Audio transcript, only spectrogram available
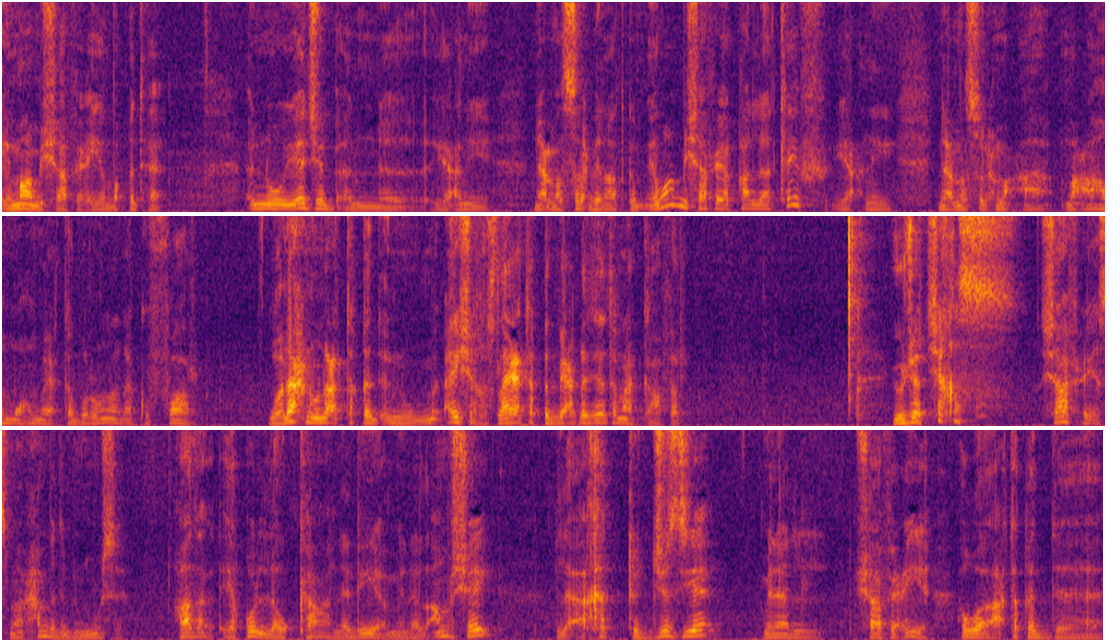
لإمام الشافعية وقتها أنه يجب أن يعني نعمل صلح بيناتكم. إمام الشافعي قال له كيف يعني نعمل صلح مع معهم وهم يعتبروننا كفار؟ ونحن نعتقد أنه أي شخص لا يعتقد بعقيدتنا كافر. يوجد شخص شافعي اسمه محمد بن موسى. هذا يقول لو كان لي من الأمر شيء لأخذت الجزية من الشافعية. هو أعتقد آه،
